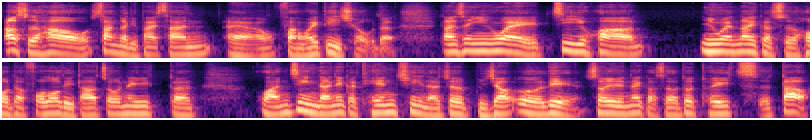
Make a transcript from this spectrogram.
二十号上个礼拜三，呃，返回地球的。但是因为计划，因为那个时候的佛罗里达州那一个。环境的那个天气呢，就比较恶劣，所以那个时候都推迟到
